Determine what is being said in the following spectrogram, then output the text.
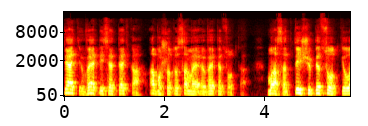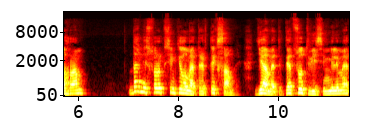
5В55К або що то саме В500К. Маса 1500 кг, дальність 47 км тих самих. Діаметр 508 мм.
